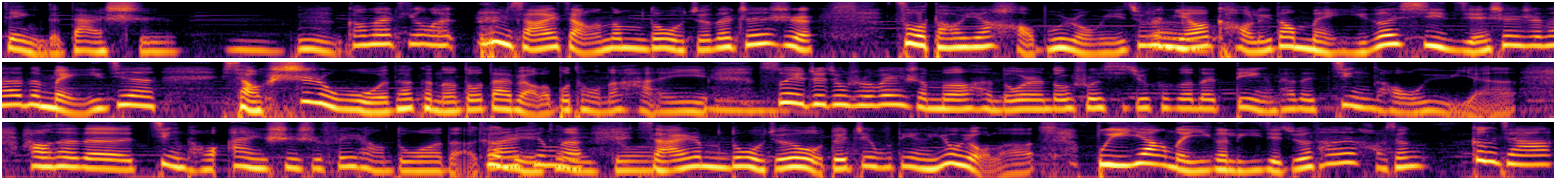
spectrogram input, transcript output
电影的大师。嗯。嗯，刚才听了 小爱讲了那么多，我觉得真是做导演好不容易，就是你嗯要考虑到每一个细节，甚至他的每一件小事物，它可能都代表了不同的含义。嗯所以这就是为什么很多人都说希区柯克的电影，它的镜头语言，还有它的镜头暗示是非常多的。刚才听了小爱这么多，我觉得我对这部电影又有了不一样的一个理解，觉得它好像更加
